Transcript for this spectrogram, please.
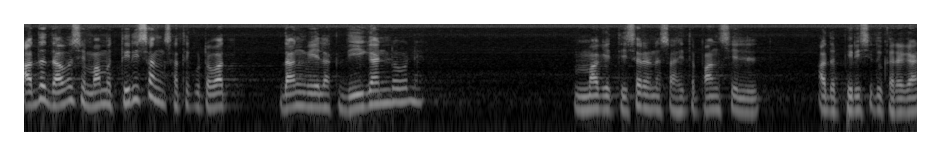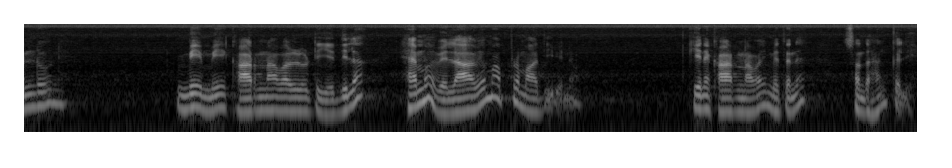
අද දවස මම තිරිසං සතකුටවත් දංවේලක් දීගණ්ඩ ඕනේ. මගේ තිසරණ සහිත පන්සිල් අද පිරිසිදු කරගණ්ඩ ඕනේ. මේ මේ කාරණාවල්ලට යෙදිලා හැම වෙලාවෙම අප්‍රමාදී වෙනවා. කියන කාරණාවයි මෙතන සඳහන් කළේ.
